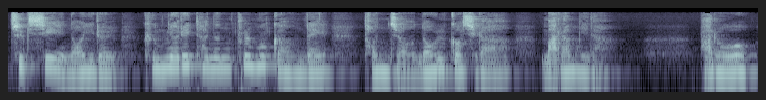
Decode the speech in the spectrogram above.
즉시 너희를 극렬히 타는 풀무 가운데 던져 넣을 것이라 말합니다. 바로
